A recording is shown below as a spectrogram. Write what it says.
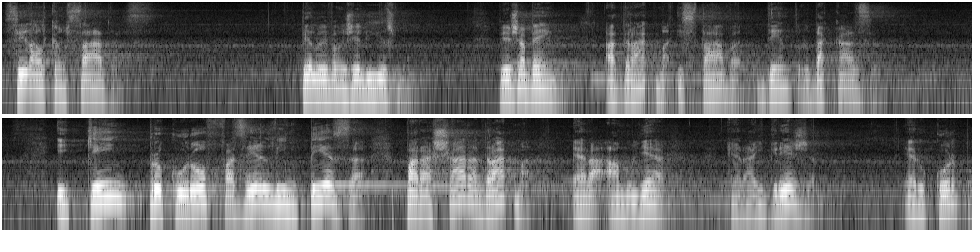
ser alcançadas pelo evangelismo. Veja bem, a dracma estava dentro da casa. E quem procurou fazer limpeza para achar a dracma era a mulher, era a igreja, era o corpo.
